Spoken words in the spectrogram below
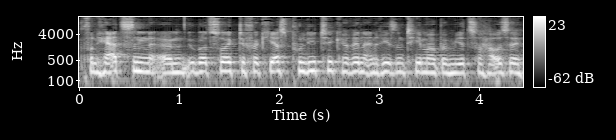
von Herzen ähm, überzeugte Verkehrspolitikerin, ein Riesenthema bei mir zu Hause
